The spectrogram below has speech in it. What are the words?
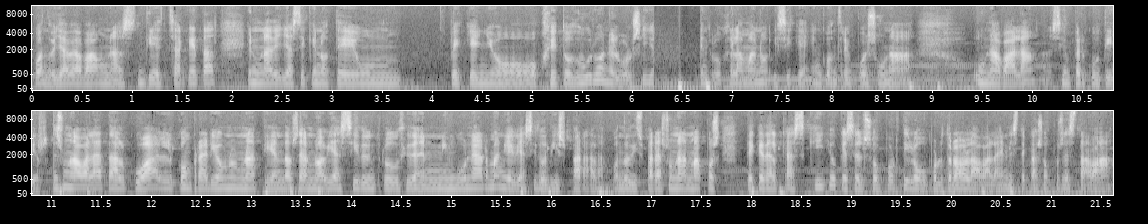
Cuando ya llevaba unas 10 chaquetas, en una de ellas sí que noté un pequeño objeto duro en el bolsillo. Introduje la mano y sí que encontré pues una, una bala sin percutir. Es una bala tal cual compraría uno en una tienda, o sea, no había sido introducida en ningún arma ni había sido disparada. Cuando disparas un arma, pues te queda el casquillo, que es el soporte, y luego por otro lado la bala. En este caso, pues estaba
